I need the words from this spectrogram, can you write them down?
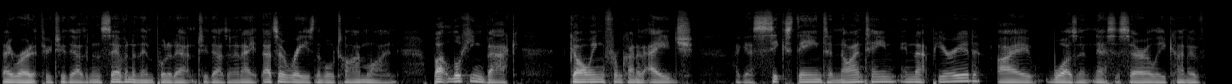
they wrote it through 2007, and then put it out in 2008. That's a reasonable timeline. But looking back, going from kind of age I guess 16 to 19 in that period, I wasn't necessarily kind of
